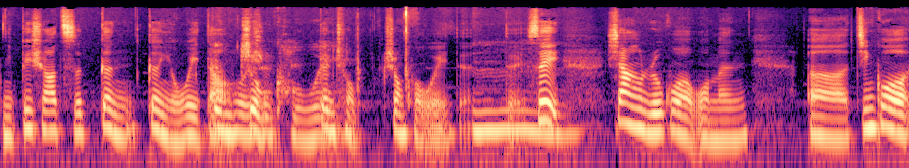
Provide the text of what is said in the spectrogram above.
你必须要吃更更有味道、重口味更重重口味的。嗯对，所以像如果我们呃经过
